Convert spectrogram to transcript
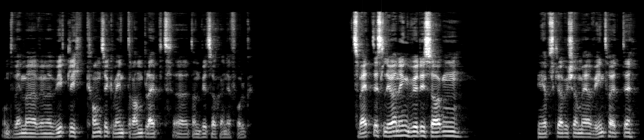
Und wenn man, wenn man wirklich konsequent dran bleibt, äh, dann wird es auch ein Erfolg. Zweites Learning würde ich sagen, ich habe es, glaube ich, schon mal erwähnt heute.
